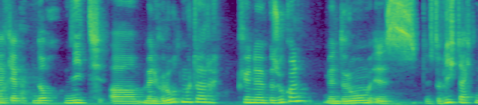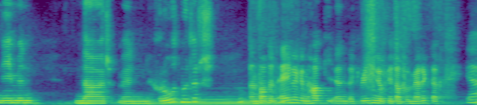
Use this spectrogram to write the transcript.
Ik heb nog niet uh, mijn grootmoeder kunnen bezoeken. Mijn droom is dus de vliegtuig nemen naar mijn grootmoeder. En dat het eigenlijk een happy end. Ik weet niet of je dat bemerkt hebt. Ja,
